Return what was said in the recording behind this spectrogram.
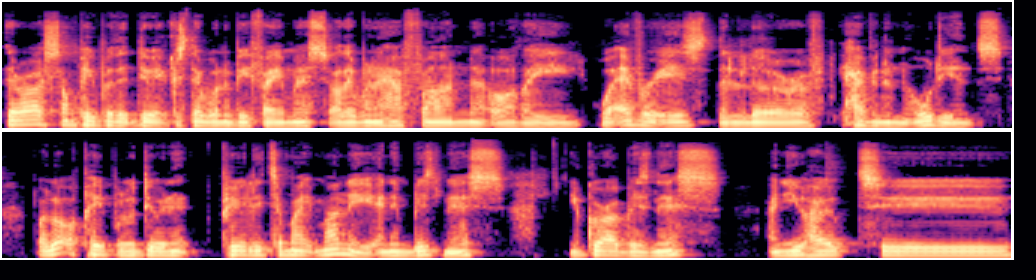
there are some people that do it because they want to be famous or they want to have fun or they, whatever it is, the lure of having an audience. But a lot of people are doing it purely to make money. And in business, you grow a business and you hope to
